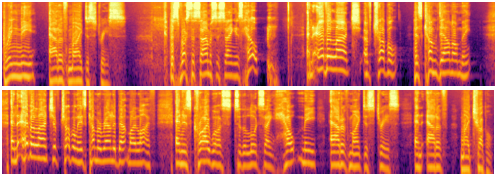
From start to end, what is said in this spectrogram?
Bring me out of my distress. This, what the psalmist is saying is, Help! An avalanche of trouble has come down on me. An avalanche of trouble has come around about my life. And his cry was to the Lord, saying, Help me out of my distress and out of my trouble.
